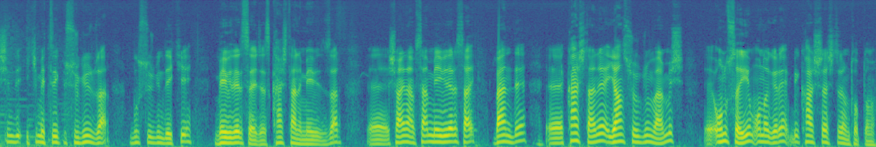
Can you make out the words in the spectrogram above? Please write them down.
Şimdi 2 metrelik bir sürgünümüz var. Bu sürgündeki meyveleri sayacağız. Kaç tane meyveniz var? Ee, Şahin abi sen meyveleri say. Ben de e, kaç tane yan sürgün vermiş e, onu sayayım. Ona göre bir karşılaştıralım toplamı.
